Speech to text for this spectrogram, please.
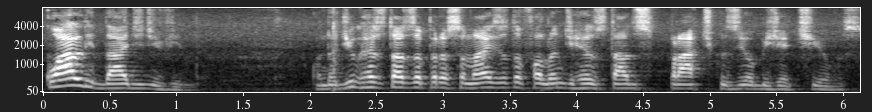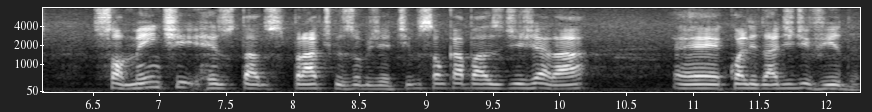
qualidade de vida. Quando eu digo resultados operacionais, eu estou falando de resultados práticos e objetivos. Somente resultados práticos e objetivos são capazes de gerar é, qualidade de vida.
